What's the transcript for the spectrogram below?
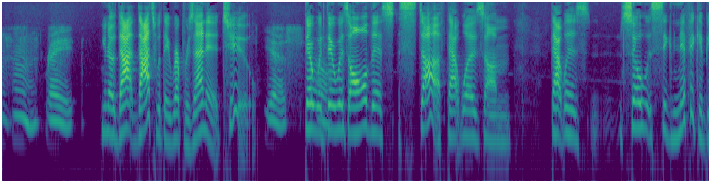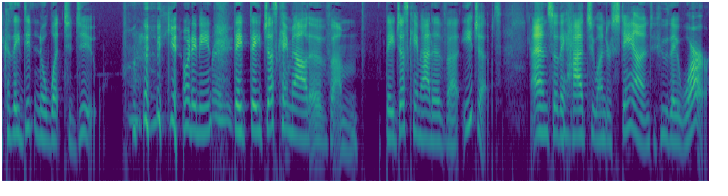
Mm-hmm. Right. You know, that that's what they represented too. Yes. There was Oh, there was all this stuff that was um that was so significant because they didn't know what to do. you know what I mean? Mm-hmm. Right. They they just came out of um they just came out of uh, Egypt. And so they had to understand who they were.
